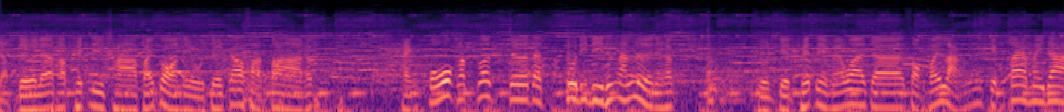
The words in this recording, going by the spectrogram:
ยับเดินแล้วครับเพชรนิวชาไฟก่อนเนี่ยเจอก้าวสาตาครับแข่งโป๊กครับก็เจอแต่ตัวดีๆทั้งนั้นเลยนะครับส่วนเกตเพชรเนี่ยแม้ว่าจะสองไฟหลังเก็บแต้มไม่ได้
